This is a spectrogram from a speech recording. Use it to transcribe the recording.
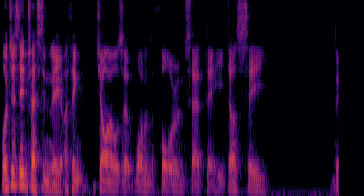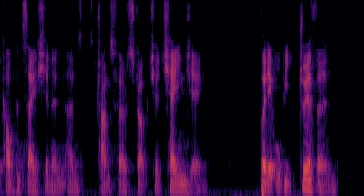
Well, just interestingly, I think Giles at one of the forums said that he does see the compensation and, and transfer structure changing, but it will be driven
